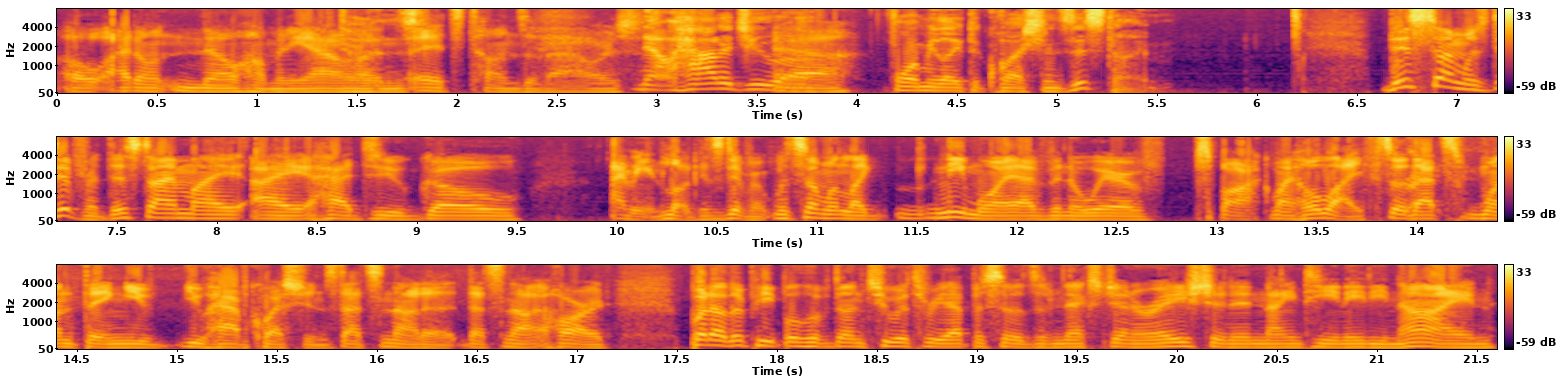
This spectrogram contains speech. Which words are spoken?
Oh, I don't know how many hours. Tons. It's tons of hours. Now, how did you uh, formulate the questions this time? This time was different. This time I, I had to go. I mean, look, it's different with someone like Nimoy. I've been aware of Spock my whole life, so that's one thing. You you have questions. That's not a that's not hard. But other people who have done two or three episodes of Next Generation in 1989,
